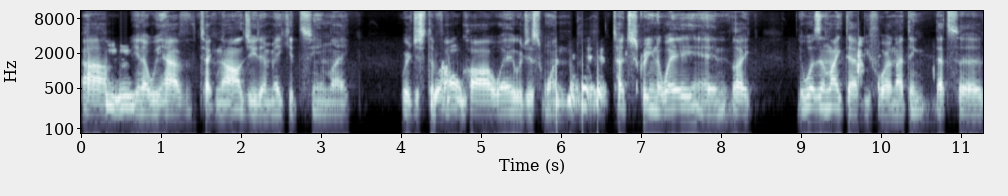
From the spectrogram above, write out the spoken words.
Uh, Mhm. You know, we have technology to make it seem like we're just a We're phone call away, we're just one touch screen away, and like it wasn't like that before. And I think that's uh,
